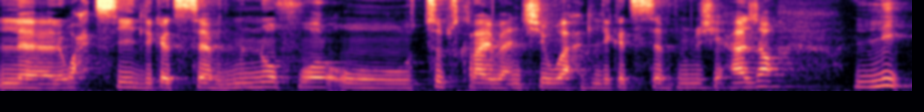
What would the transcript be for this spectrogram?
لواحد السيد اللي كتستافد منه وت subscribe عند شي واحد اللي كتستافد منه شي حاجة اللي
